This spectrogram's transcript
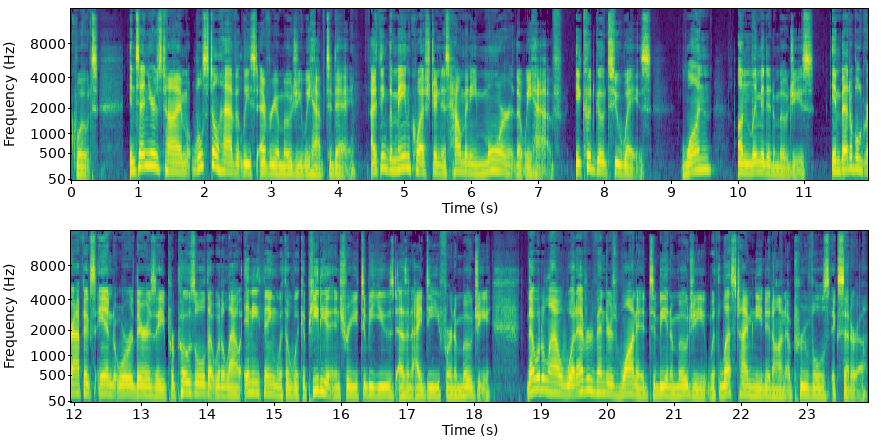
quote, In 10 years' time, we'll still have at least every emoji we have today. I think the main question is how many more that we have. It could go two ways. One, unlimited emojis embeddable graphics and or there is a proposal that would allow anything with a Wikipedia entry to be used as an ID for an emoji. That would allow whatever vendors wanted to be an emoji with less time needed on approvals, etc.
